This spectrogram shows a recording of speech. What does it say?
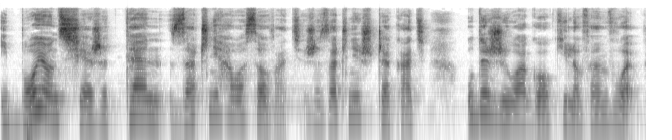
i bojąc się, że ten zacznie hałasować, że zacznie szczekać, uderzyła go kilofem w łeb.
